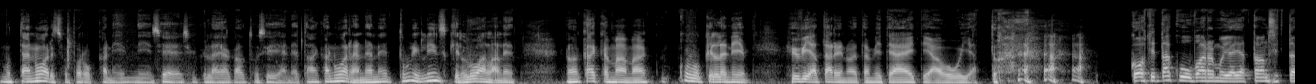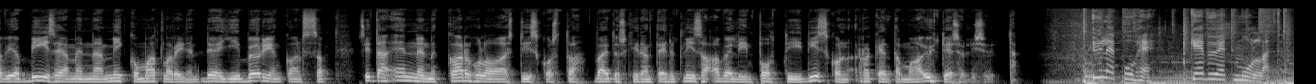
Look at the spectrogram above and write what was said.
Mutta tämä nuorisoporukka, niin, niin se, se kyllä jakautui siihen, että aika nuorena ne tuli Linskin luolalle. Että ne on kaiken maailman kuuluu kyllä niin hyviä tarinoita, miten äitiä on uijattu. Kohti takuuvarmoja ja tanssittavia biisejä mennään Mikko Matlarin ja DJ Börjen kanssa. Sitä ennen karhulalaisdiskosta väitöskirjan tehnyt Liisa Aveliin pohtii diskon rakentamaa yhteisöllisyyttä. Ylepuhe Kevyet mullat.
